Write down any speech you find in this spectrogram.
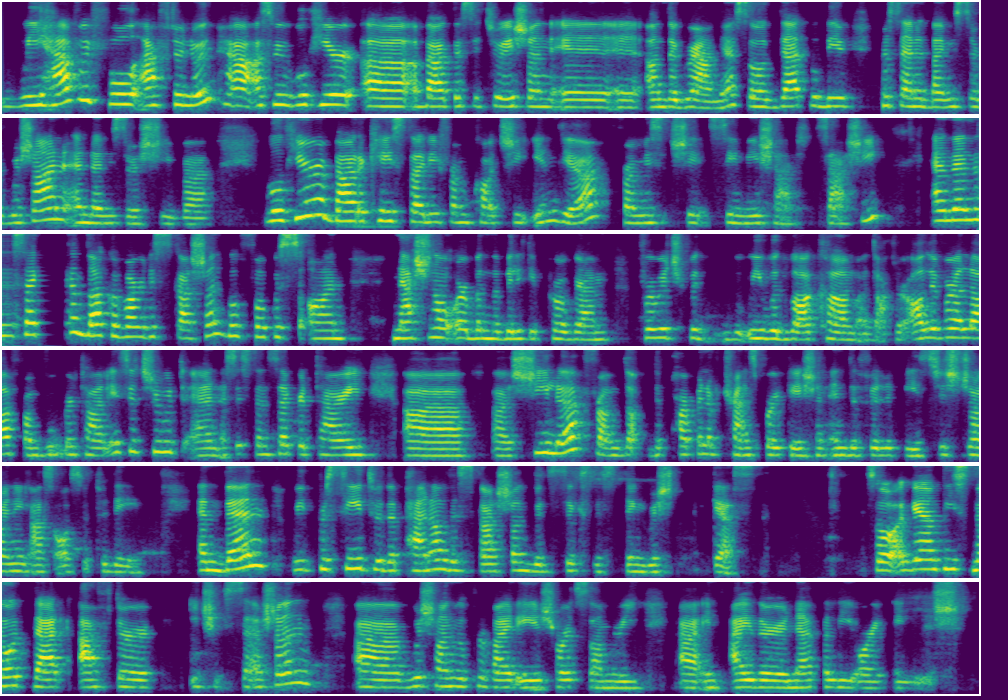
we have a full afternoon uh, as we will hear uh, about the situation in, in, on the ground. Yeah, so that will be presented by Mr. Bhushan and then Mr. Shiva. We'll hear about a case study from Kochi, India, from Ms. Simi Sashi. And then the second block of our discussion will focus on National Urban Mobility Program, for which we, would welcome uh, Dr. Oliver from Wuppertal Institute and Assistant Secretary uh, uh, Sheila from the Department of Transportation in the Philippines, just joining us also today. And then we proceed to the panel discussion with six distinguished guests. So again, please note that after each session, uh, Bhushan will provide a short summary uh, in either Nepali or English.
